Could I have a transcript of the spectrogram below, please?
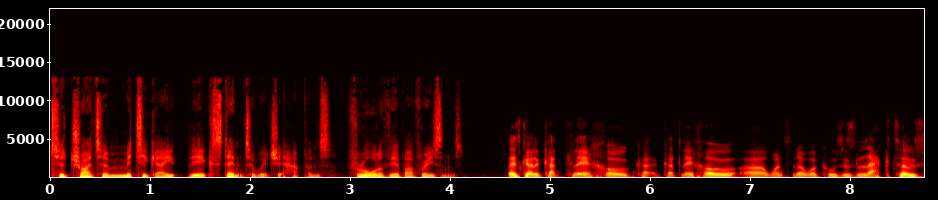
to try to mitigate the extent to which it happens for all of the above reasons. Let's go to Katlego. Katlego uh, wants to know what causes lactose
